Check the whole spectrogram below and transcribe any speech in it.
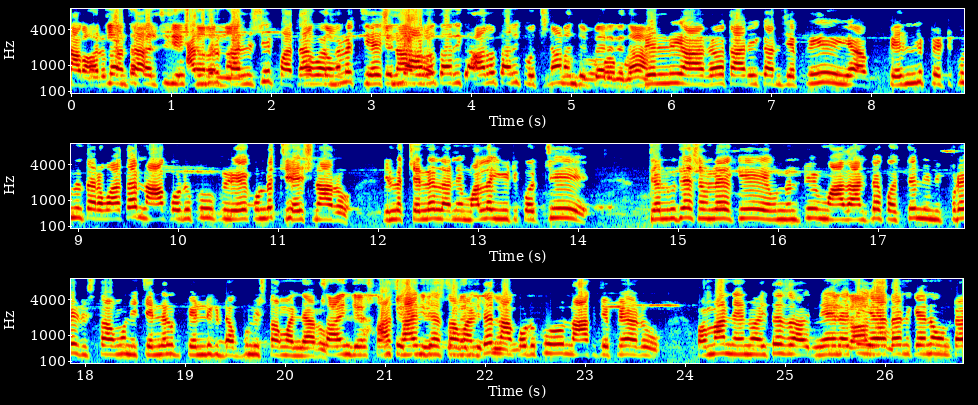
నా కొడుకు అంతా కలిసి చేసినారన్న. అందరూ కలిసి పెళ్ళి చేసినారు ఆరో తారీఖు ఆరో తారీఖు వచ్చినాడని చెప్పారు కదా. పెళ్ళి ఆరో తారీఖు అని చెప్పి పెళ్ళి పెట్టుకున్న తర్వాత నా కొడుకు లేకుండా చేసినారు. ఇలా చెల్లెలని మళ్ళీ వీటికి వచ్చి తెలుగుదేశంలోకి ఉంటే మా దాంట్లోకి వస్తే నేను ఇప్పుడే ఇస్తాము నీ చెల్లెలకు పెళ్ళికి డబ్బులు ఇస్తాము అన్నారు. సాయం చేస్తామంటే నా కొడుకు నాకు చెప్పాడు అమ్మా నేను అయితే నేనైతే ఏ దానికైనా ఉంటా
